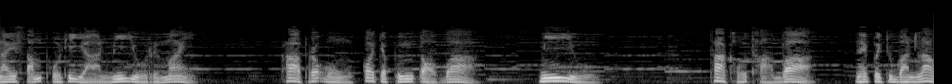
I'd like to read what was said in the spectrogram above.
ในสัมโพธิญาณมีอยู่หรือไม่ ข้าพระองค์ก็จะพึงตอบว่า มีอยู่ ถ้าเขาถามว่าในปัจจุบันเล่า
